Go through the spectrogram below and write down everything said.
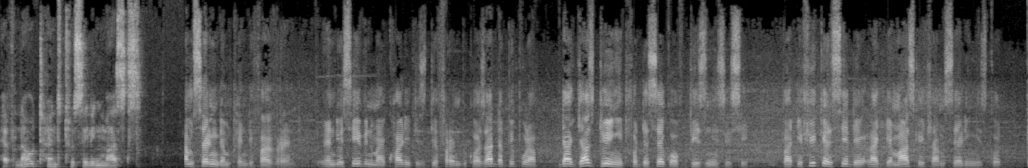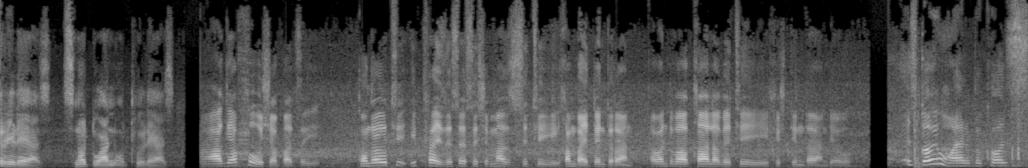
have now turned to selling masks. I'm selling them 25 rand. And you see, even my quality is different because other people are they're just doing it for the sake of business, you see. But if you can see, the, like the mask which I'm selling is got three layers. It's not one or two layers. Ah, akuyapusha but eh, konta ukuthi i-price esesishimazi sithi ihamba i-20 rand abantu bakhala bethi 15 rand yabo It's going well because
